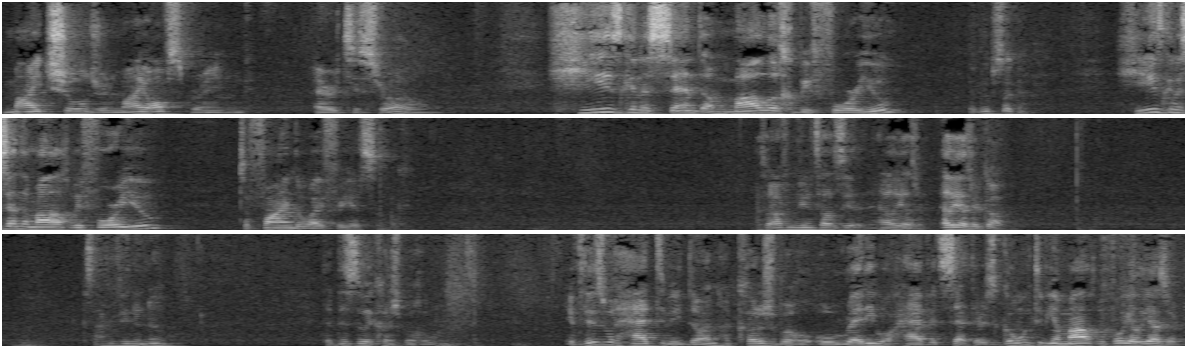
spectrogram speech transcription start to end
my children, my offspring, Eretz Yisrael, he's going to send a malach before you. He's going to send a malach before you to find a wife for Yitzchak. What Avram tells Eliezer. Eliezer, go. Because Avram Avinu knew that this is the way Kadosh Baruch Hu. If this would had to be done, Hakadosh Baruch Hu already will have it set. There's going to be a malach before Eliezer.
